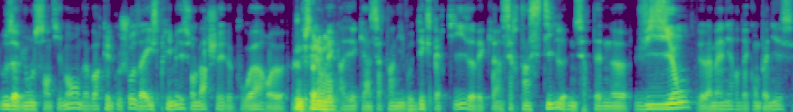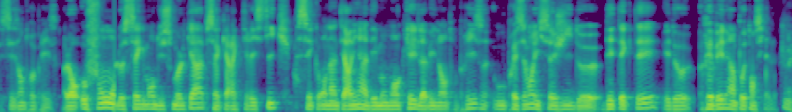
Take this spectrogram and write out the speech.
nous avions le sentiment d'avoir quelque chose à exprimer sur le marché, de pouvoir euh, le faire avec, avec, un certain niveau d'expertise, avec un certain style, une certaine euh, vision de la manière d'accompagner ces entreprises. Alors, au fond, le segment du small cap, sa caractéristique, c'est qu'on intervient à des moments clés de la vie de l'entreprise où précisément il s'agit de détecter et de révéler un potentiel. Oui.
